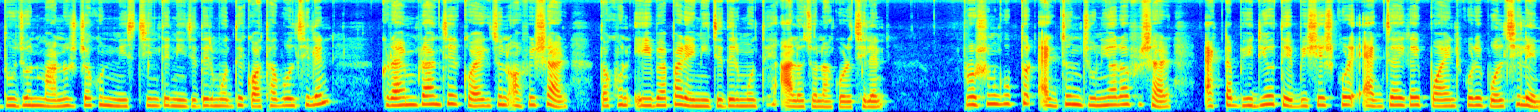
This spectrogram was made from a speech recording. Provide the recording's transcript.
দুজন মানুষ যখন নিশ্চিন্তে নিজেদের মধ্যে কথা বলছিলেন, ক্রাইম ব্রাঞ্চের কয়েকজন অফিসার তখন এই ব্যাপারে নিজেদের মধ্যে আলোচনা করেছিলেন। প্রসূনগুপ্তর একজন জুনিয়র অফিসার একটা ভিডিওতে বিশেষ করে এক জায়গায় পয়েন্ট করে বলছিলেন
